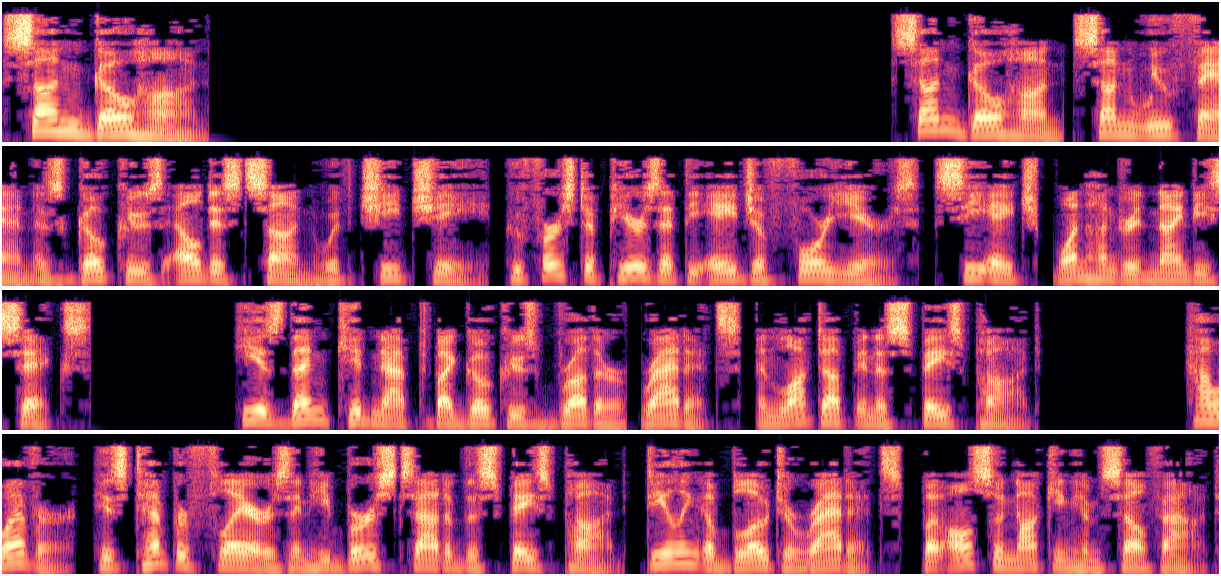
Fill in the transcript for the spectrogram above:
Son Gohan Son Gohan Sun Wu Fan is Goku's eldest son with Chi-Chi, who first appears at the age of 4 years, ch. 196. He is then kidnapped by Goku's brother, Raditz, and locked up in a space pod. However, his temper flares and he bursts out of the space pod, dealing a blow to Raditz, but also knocking himself out.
